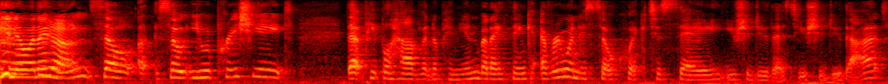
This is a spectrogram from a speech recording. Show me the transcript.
you know what i Yeah. mean? So uh, so you appreciate that people have an opinion but i think everyone is so quick to say you should do this you should do that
